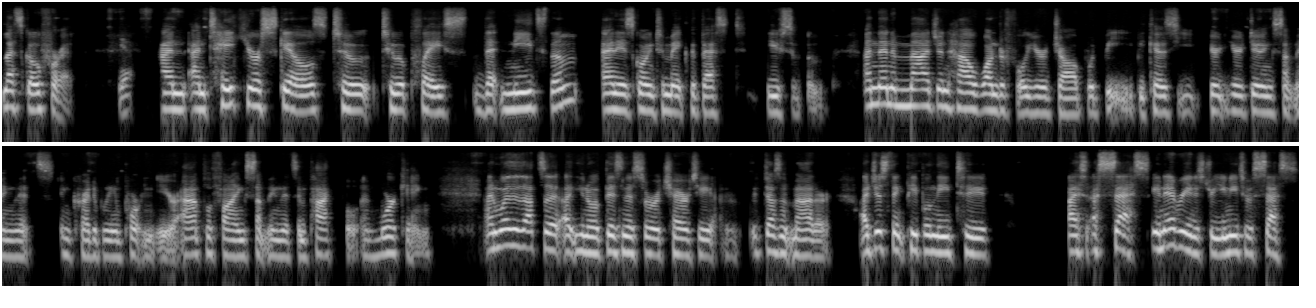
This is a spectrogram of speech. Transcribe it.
let's go for it. Yeah. And and take your skills to to a place that needs them and is going to make the best use of them. And then imagine how wonderful your job would be because you're you're doing something that's incredibly important. You're amplifying something that's impactful and working. And whether that's a, a you know a business or a charity it doesn't matter. I just think people need to assess in every industry you need to assess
